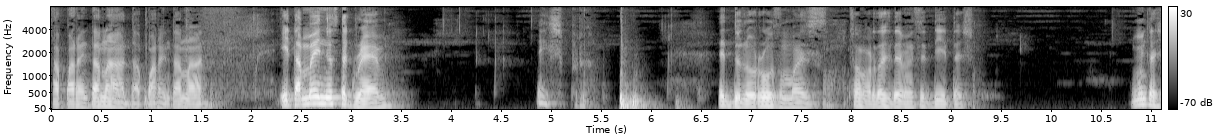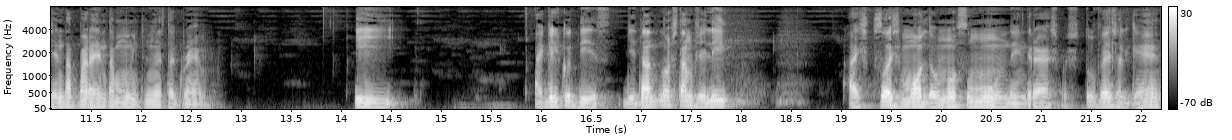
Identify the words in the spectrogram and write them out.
aparentar nada, aparentar nada. E também no Instagram. É doloroso, mas são verdades devem ser ditas. Muita gente aparenta muito no Instagram. E aquilo que eu disse, de tanto nós estamos ali, as pessoas moldam o nosso mundo, entre aspas. Tu vês alguém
